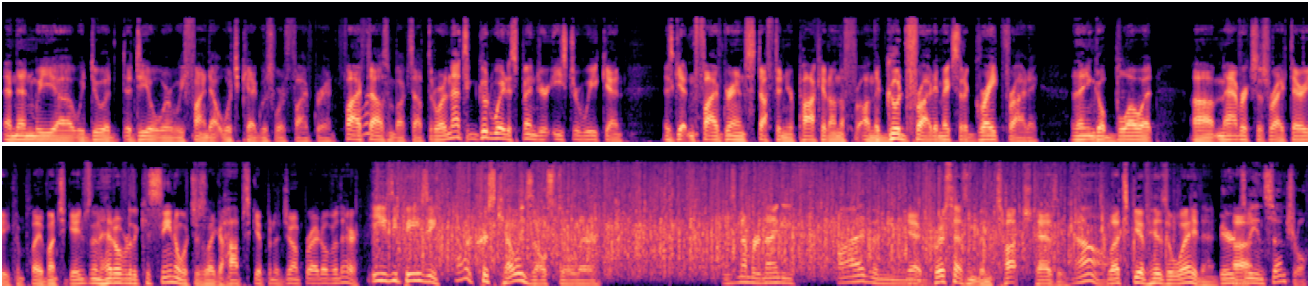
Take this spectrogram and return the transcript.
and then we uh, we do a, a deal where we find out which keg was worth five grand, five thousand bucks out the door, and that's a good way to spend your Easter weekend. Is getting five grand stuffed in your pocket on the on the Good Friday makes it a great Friday, and then you can go blow it. Uh, Mavericks is right there. You can play a bunch of games, and then head over to the casino, which is like a hop, skip, and a jump right over there. Easy peasy. I wonder Chris Kelly's all still there. He's number 95 and Yeah, Chris hasn't been touched, has he? No. Let's give his away then. Beardsley Uh, and Central.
